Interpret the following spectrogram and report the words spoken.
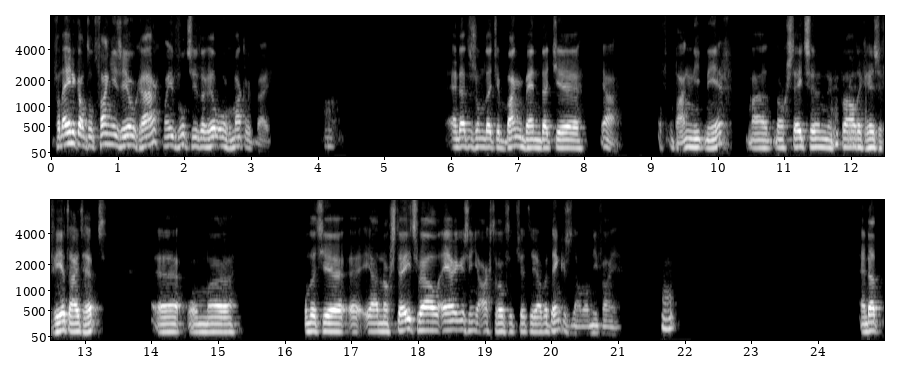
van de ene kant ontvang je ze heel graag, maar je voelt je er heel ongemakkelijk bij. En dat is omdat je bang bent dat je, ja, of bang niet meer, maar nog steeds een bepaalde gereserveerdheid hebt uh, om omdat je eh, ja, nog steeds wel ergens in je achterhoofd hebt zitten, ja, wat denken ze dan wel niet van je? Hm. En dat,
